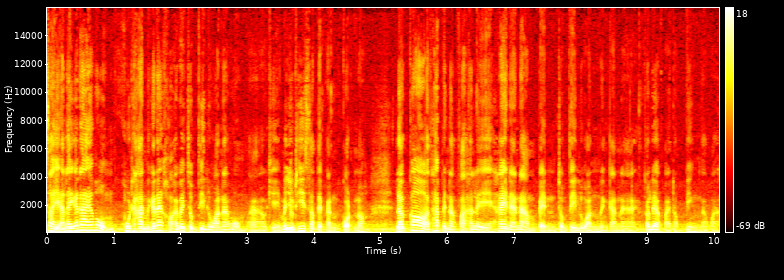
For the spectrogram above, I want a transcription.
ใส่อะไรก็ได้ครับผมครูทานมันก็ได้ขอให้เป็นโจมตีล้วนนะผมอ่าโอเคมันอยู่ที่สเต็ปการกดเนาะแล้วก็ถ้าเป็นนางฟ้าทะเลให้แนะนำเป็นโจมตีล้วนเหมือนกันนะฮะก็เลือกไปท็อปปิ้งนะครับ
